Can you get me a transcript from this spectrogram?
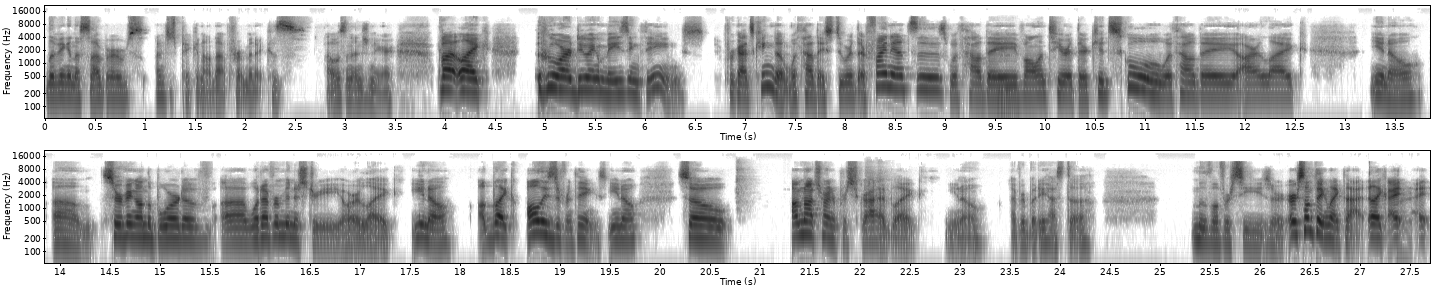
living in the suburbs. I'm just picking on that for a minute because I was an engineer, but like who are doing amazing things for God's kingdom with how they steward their finances, with how they mm. volunteer at their kids' school, with how they are like, you know, um, serving on the board of uh, whatever ministry or like, you know, like all these different things, you know. So I'm not trying to prescribe like, you know, everybody has to move overseas or or something like that. Like right. I, I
